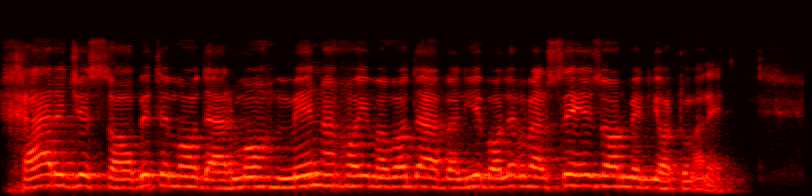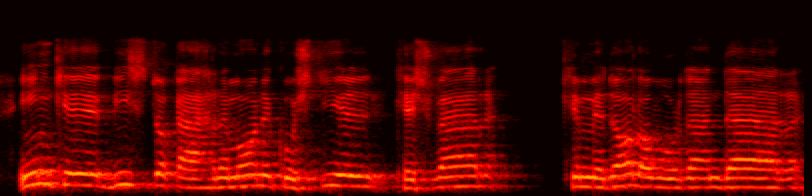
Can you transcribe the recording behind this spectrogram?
خرج ثابت ما در ماه منهای مواد اولیه بالغ بر سه هزار میلیارد تومنه. این که 20 قهرمان کشتی کشور که مدال آوردن در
